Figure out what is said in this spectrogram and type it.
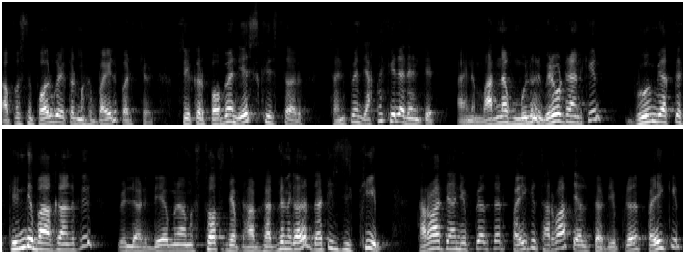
అపోస్తున్న పౌలు కూడా ఇక్కడ మనకు బయలుపరిచాడు. సో ఇక్కడ ప్రభుని యేసుక్రీస్తారు చనిపోయింది ఎక్కడికి వెళ్ళాడంటే ఆయన మరణపు ముళ్ళను విడవడానికి భూమి యొక్క కింది భాగానికి వెళ్ళాడు. దేవునామ స్తోత్రం చెప్పడం. అర్థం కదా? దట్ ఈస్ ది కీ తర్వాత ఆయన ఎప్పుడు వెళ్తాడు? పైకి తర్వాత వెళ్తాడు. ఎప్పుడు పైకి.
